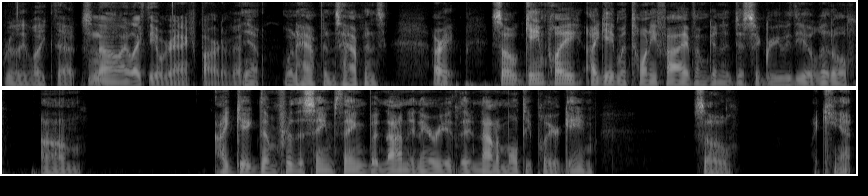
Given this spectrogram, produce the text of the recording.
really like that. So. No, I like the organic part of it. Yeah, what happens happens. All right. So gameplay, I gave him a 25. I'm going to disagree with you a little. Um I gigged them for the same thing, but not in an area they're not a multiplayer game. So I can't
